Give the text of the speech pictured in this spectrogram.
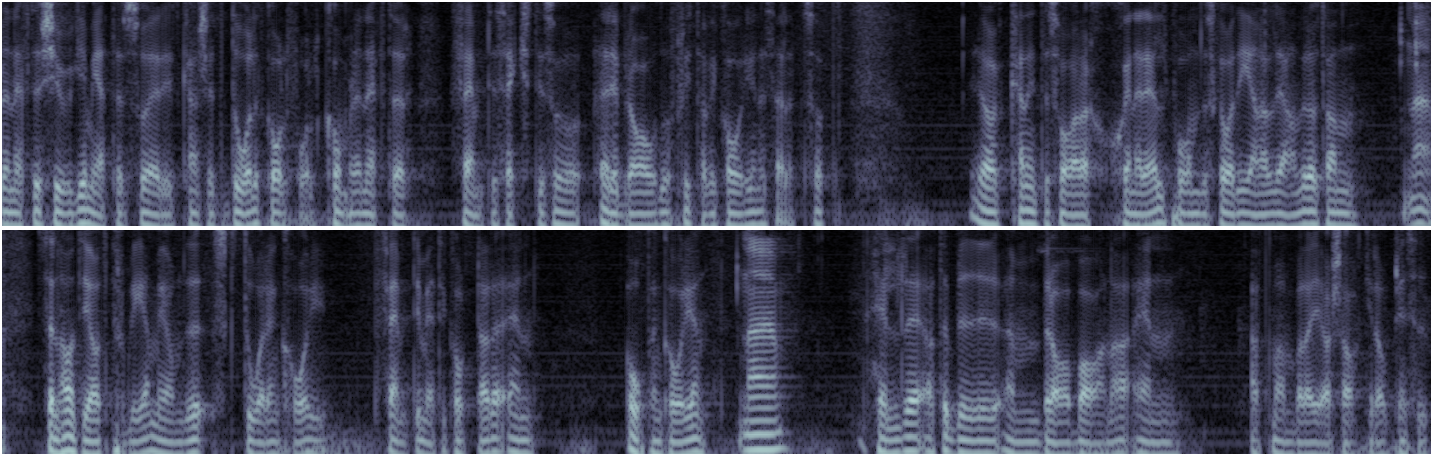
den efter 20 meter så är det kanske ett dåligt golfhål. Kommer den efter 50-60 så är det bra och då flyttar vi korgen istället. Så jag kan inte svara generellt på om det ska vara det ena eller det andra. Utan Nej. sen har inte jag ett problem med om det står en korg 50 meter kortare än open-korgen. Nej. Hellre att det blir en bra bana än att man bara gör saker av princip.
